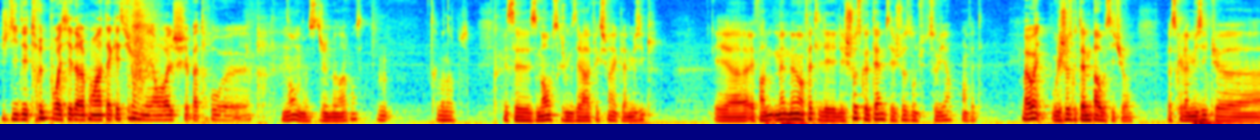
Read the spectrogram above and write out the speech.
Je dis des trucs pour essayer de répondre à ta question, mais en vrai, je sais pas trop. euh. Non, mais c'est déjà une bonne réponse. Très bonne réponse. Et c'est c'est marrant parce que je me faisais la réflexion avec la musique. Et euh, enfin, même, même en fait, les, les choses que t'aimes, c'est les choses dont tu te souviens, en fait. Bah ouais. Ou les choses que t'aimes pas aussi, tu vois. Parce que la musique, euh,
